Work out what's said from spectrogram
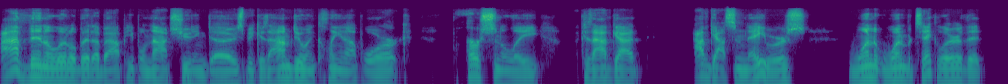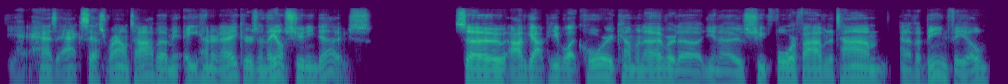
I've been a little bit about people not shooting does because I'm doing cleanup work personally because I've got I've got some neighbors one one in particular that has access right on top of me 800 acres and they don't shoot any does. So i've got people like corey coming over to you know shoot four or five at a time out of a bean field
